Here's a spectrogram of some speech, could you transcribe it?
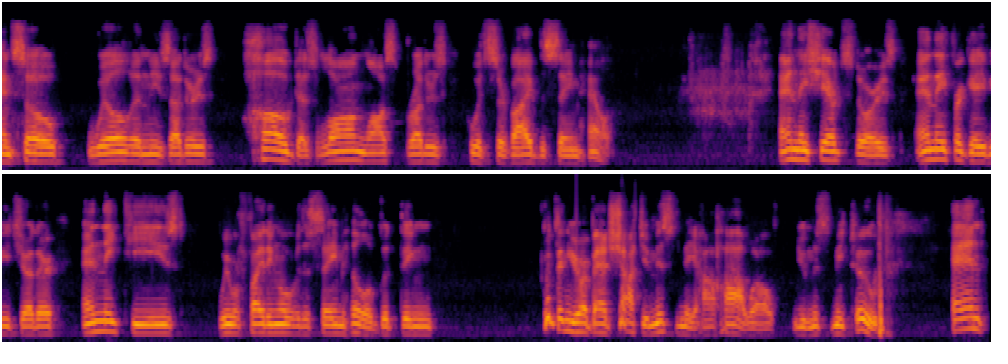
And so Will and these others hugged as long lost brothers who had survived the same hell. And they shared stories, and they forgave each other, and they teased. We were fighting over the same hill. Good thing Good thing you're a bad shot. You missed me. Ha ha. Well, you missed me too. And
